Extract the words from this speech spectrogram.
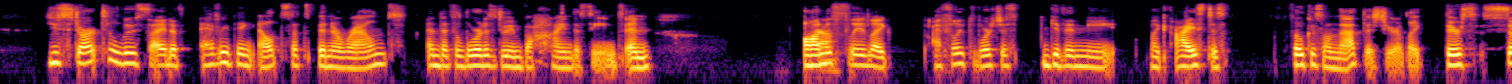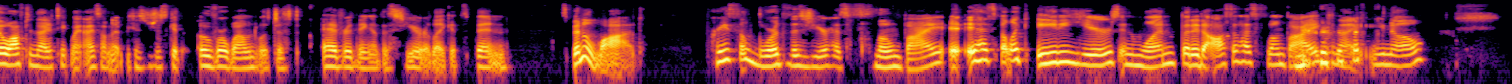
you start to lose sight of everything else that's been around and that the Lord is doing behind the scenes. And honestly, like, I feel like the Lord's just given me like eyes to focus on that this year. Like, there's so often that I take my eyes on it because you just get overwhelmed with just everything of this year. Like, it's been, it's been a lot praise the Lord that this year has flown by. It, it has felt like 80 years in one, but it also has flown by. Can I, you know?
